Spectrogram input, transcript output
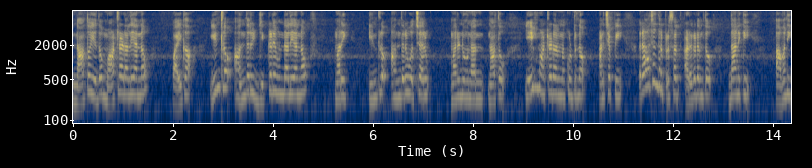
నాతో ఏదో మాట్లాడాలి అన్నావు. పైగా ఇంట్లో అందరూ ఇక్కడే ఉండాలి అన్నావు. మరి ఇంట్లో అందరూ వచ్చారు. మరి నువ్వు నా నాతో ఏం మాట్లాడాలనుకుంటున్నావు? అని చెప్పి రాజేంద్ర ప్రసాద్ అడగడంతో దానికి అవని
